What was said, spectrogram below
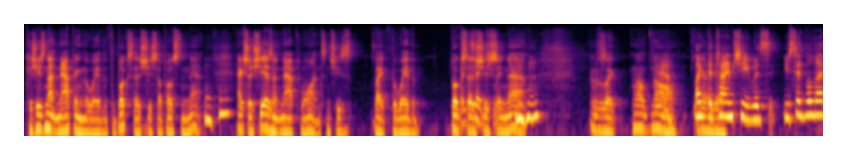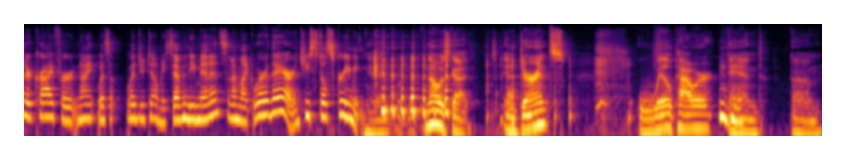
because she's not napping the way that the book says she's supposed to nap. Mm-hmm. Actually, she hasn't napped once and she's like the way the book says said she should nap. It was like well no, Yeah. Like the go. time she was, you said, we'll let her cry for night. Was what'd you tell me? Seventy minutes, and I'm like, we're there, and she's still screaming. Yeah. Noah's got endurance, willpower, Mm-hmm. and um,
